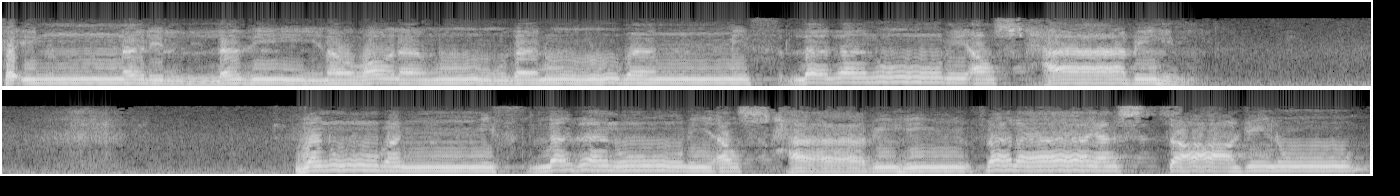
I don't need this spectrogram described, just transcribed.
فإن للذين ظلموا ذنوبا مثل ذنوب أصحابهم. ذنوبا مثل ذنوب أصحابهم فلا يستعجلون.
